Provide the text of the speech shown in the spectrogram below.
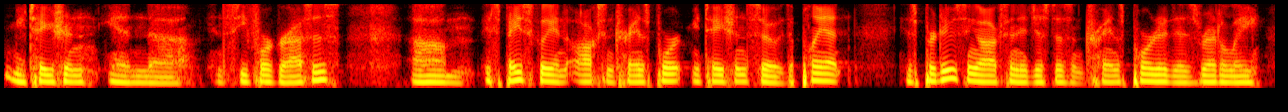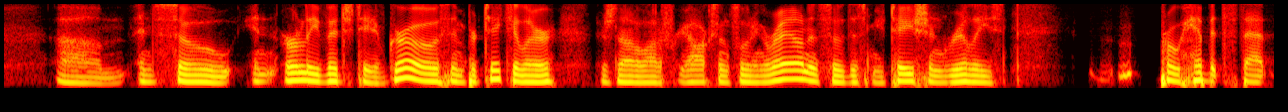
mutation in uh, in C4 grasses. Um, it's basically an auxin transport mutation. So the plant is producing auxin, it just doesn't transport it as readily. Um, and so in early vegetative growth, in particular, there's not a lot of free auxin floating around, and so this mutation really prohibits that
